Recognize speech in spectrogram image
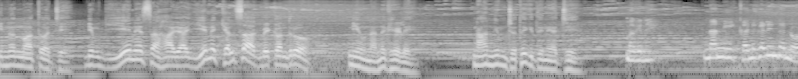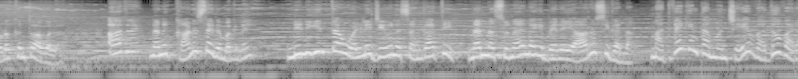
ಇನ್ನೊಂದು ಮಾತು ಅಜ್ಜಿ ನಿಮ್ಗೆ ಏನೇ ಸಹಾಯ ಏನೇ ಕೆಲಸ ಆಗ್ಬೇಕಂದ್ರೂ ನೀವು ನನಗೆ ಹೇಳಿ. ನಾನು ನಿಮ್ಮ ಜೊತೆಗಿದ್ದೀನಿ ಅಜ್ಜಿ. ಮಗನೇ ನಾನು ಈ ಕಣ್ಗಳಿಂದ ನೋಡೋಕ್ಕಂತೂ ಆಗೋಲ್ಲ. ಆದ್ರೆ ನನಗೆ ಕಾಣಿಸ್ತಾ ಇದೆ ಮಗನೇ ನಿನಗಿಂತ ಒಳ್ಳೆ ಜೀವನ ಸಂಗಾತಿ ನನ್ನ ಸುನಯನಾಗಿ ಬೇರೆ ಯಾರೂ ಸಿಗಲ್ಲ. ಮದ್ವೆಗಿಂತ ಮುಂಚೆ ವಧು ವರ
